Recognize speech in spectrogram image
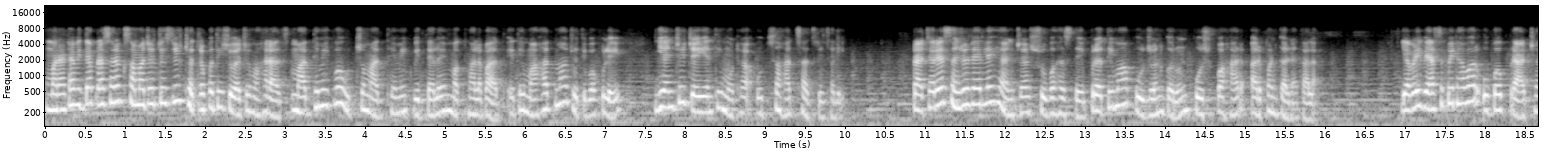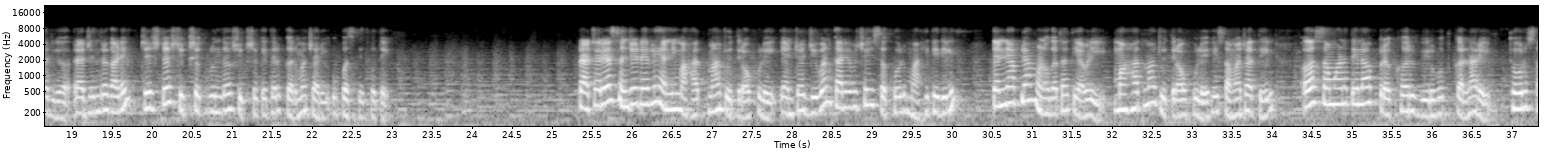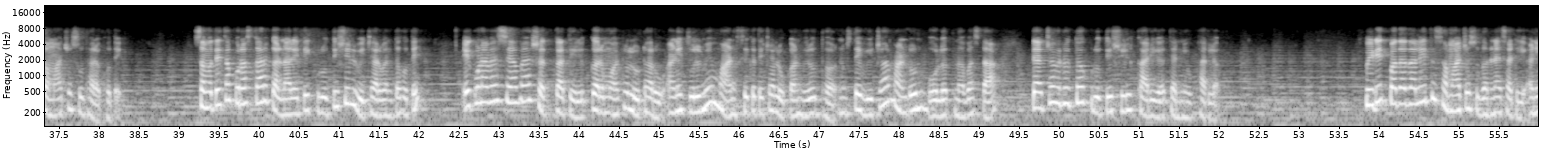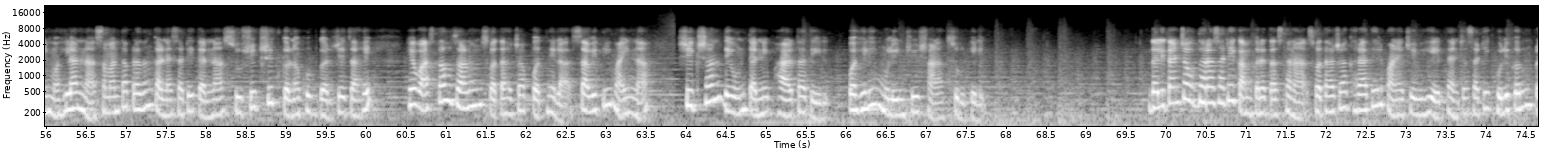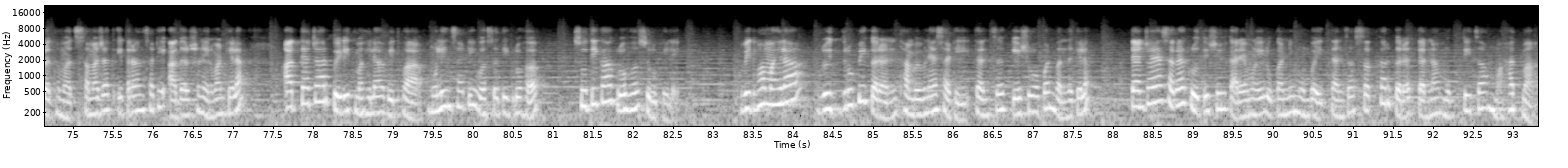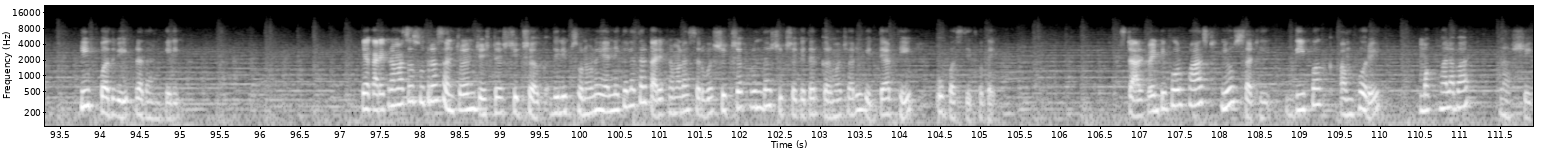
मराठा विद्याप्रसारक समाजाचे श्री छत्रपती शिवाजी महाराज माध्यमिक व उच्च माध्यमिक विद्यालय मखमालाबाद येथे महात्मा ज्योतिबा फुले यांची जयंती मोठ्या उत्साहात साजरी झाली. प्राचार्य संजय डेरले यांच्या शुभहस्ते प्रतिमा पूजन करून पुष्पहार अर्पण करण्यात आला. यावेळी व्यासपीठावर उपप्राचार्य राजेंद्र गाडे ज्येष्ठ शिक्षकवृंद शिक्षकेतर कर्मचारी उपस्थित होते. प्राचार्य संजय डेरले यांनी महात्मा ज्योतिराव फुले यांच्या जीवन कार्याविषयी सखोल माहिती दिली. त्यांनी आपल्या मनोगतात यावेळी महात्मा ज्योतिराव फुले हे समाजातील असमानतेला प्रखर विरोध करणारे थोर समाजसुधारक होते. समतेचा पुरस्कार करणारे ते कृतिशील विचारवंत होते. एकोणाव्याव्या शतकातील कर्मठ लुटारू आणि जुलमी मानसिकतेच्या लोकांविरुद्ध नुसते विचार मांडून बोलत न बसता त्याच्याविरुद्ध कृतिशील कार्य त्यांनी उभारलं. पीडित पददलित समाज सुधारण्यासाठी आणि महिलांना समानता प्रदान करण्यासाठी त्यांना सुशिक्षित करणं खूप गरजेचं आहे. हे वास्तव जाणून स्वतःच्या पत्नीला सावित्री माईंना शिक्षण देऊन त्यांनी भारतातील पहिली मुलींची शाळा सुरू केली. दलितांच्या उद्धारासाठी काम करत असताना स्वतःच्या घरातील पाण्याची विहीर त्यांच्यासाठी खुली करून प्रथमच समाजात इतरांसाठी आदर्श निर्माण केला. अत्याचार पीडित महिला विधवा मुलींसाठी वसतिगृह सुतिकागृह सुरू केले. विधवा महिला विद्रुपीकरण थांबविण्यासाठी त्यांचं केशवपण बंद केलं. त्यांच्या या सगळ्या कृतिशील कार्यामुळे लोकांनी मुंबईत त्यांचा सत्कार करत त्यांना मुक्तीचा महात्मा ही पदवी प्रदान केली. या कार्यक्रमाचं सूत्रसंचलन ज्येष्ठ शिक्षक दिलीप सोनवणे यांनी केलं. तर कार्यक्रमाला सर्व शिक्षकवृंद शिक्षकेतर कर्मचारी विद्यार्थी उपस्थित होते. स्टार ट्वेंटी फोर फास्ट न्यूजसाठी दीपक अंभोरे मखमालाबाद नाशिक.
